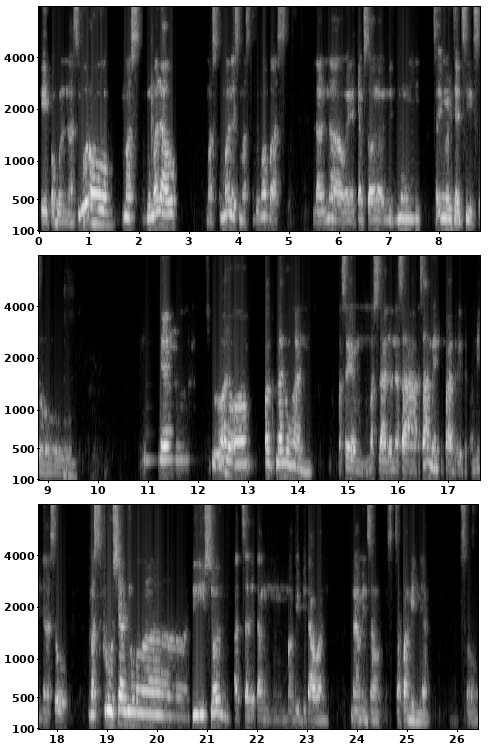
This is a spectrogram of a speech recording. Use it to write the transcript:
capable na siguro mas gumalaw, mas umalis, mas lumabas. Lalo na when it comes to ano, need mong sa emergency. So, then, siguro ano, uh, pagplanuhan. Kasi mas lalo na sa, sa amin, padre de pamilya. So, mas crucial yung mga decision at salitang mabibitawan namin sa, sa pamilya. So,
